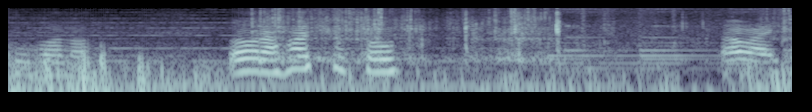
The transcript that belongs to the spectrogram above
Kubana. Dobra, chodź tu są. Dawaj.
